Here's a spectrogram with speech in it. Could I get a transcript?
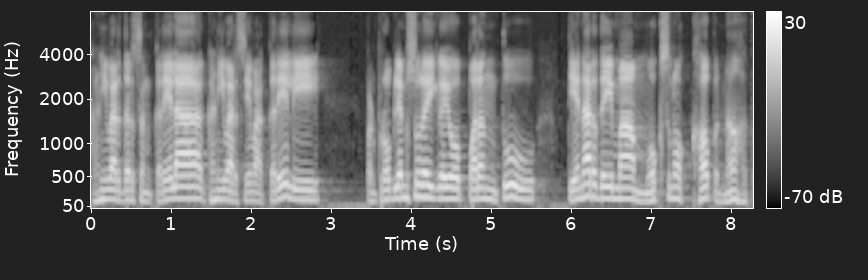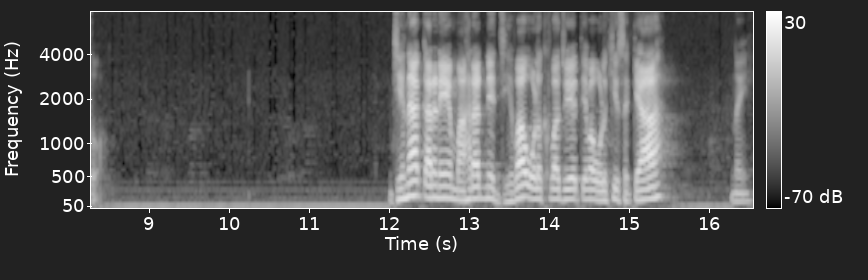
ઘણીવાર દર્શન કરેલા, ઘણીવાર સેવા કરેલી, પણ પ્રોબ્લેમ શું રહી ગયો? પરંતુ, તેના હૃદયમાં મોક્ષનો ખપ ન હતો. જેના કારણે મહારાજને જેવા ઓળખવા જોઈએ તેવા ઓળખી શક્યા નહીં.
